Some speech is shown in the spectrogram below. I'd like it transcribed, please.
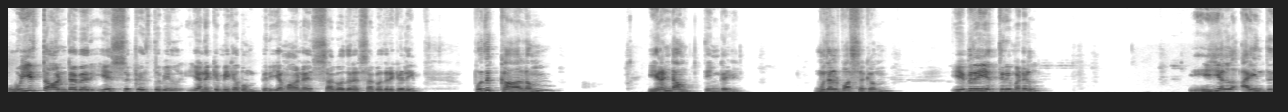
உயிர்த்தாண்டவர் இயேசு கிறிஸ்துவில் எனக்கு மிகவும் பிரியமான சகோதர சகோதரிகளே பொதுக்காலம் இரண்டாம் திங்கள் முதல் வாசகம் எபிரேய திருமடல் இயல் ஐந்து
